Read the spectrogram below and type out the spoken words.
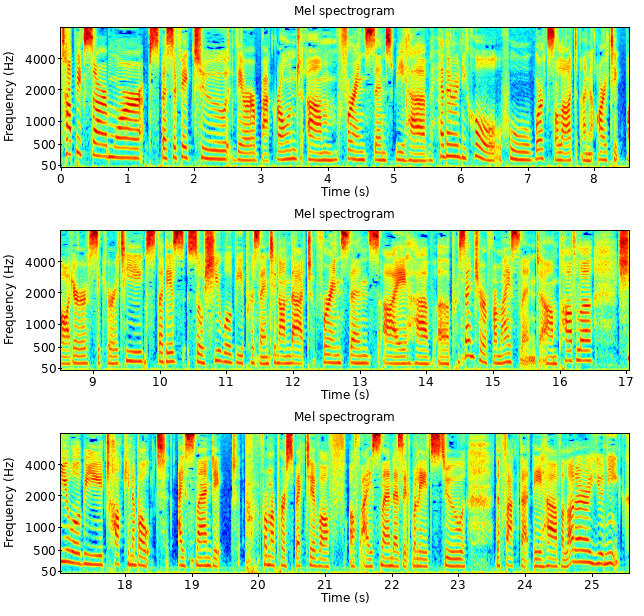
Topics are more specific to their background. Um, for instance, we have Heather Nicol, who works a lot on Arctic border security studies. So she will be presenting on that. For instance, I have a presenter from Iceland, um, Pavla. She will be talking about Icelandic from a perspective of, of Iceland as it relates to the fact that they have a lot of unique,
